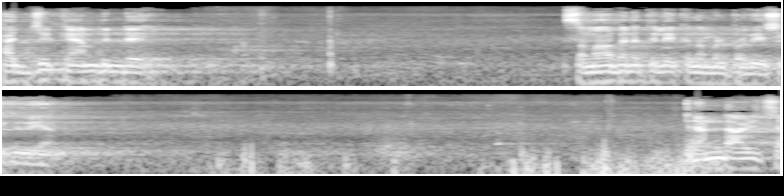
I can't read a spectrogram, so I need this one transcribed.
ഹജ്ജ് ക്യാമ്പിൻ്റെ സമാപനത്തിലേക്ക് നമ്മൾ പ്രവേശിക്കുകയാണ്. രണ്ടാഴ്ച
